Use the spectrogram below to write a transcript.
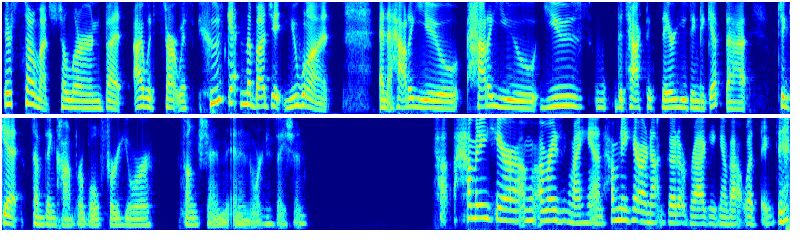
there's so much to learn, but I would start with who's getting the budget you want and how do you how do you use the tactics they're using to get that to get something comparable for your function in an organization. How, how many here? I'm, I'm raising my hand. How many here are not good at bragging about what they do?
